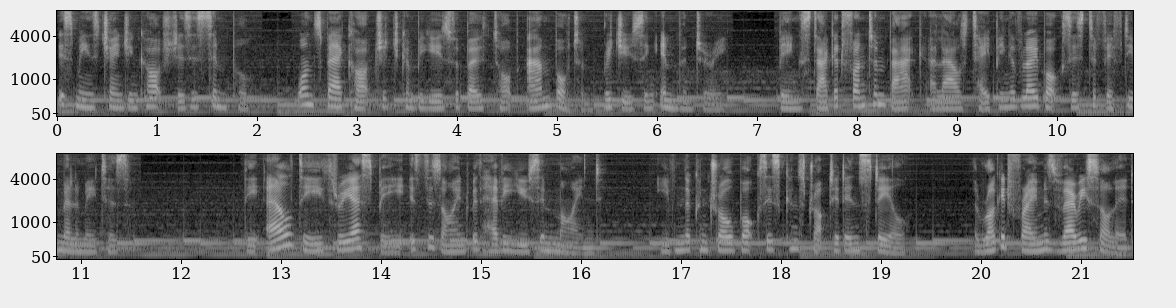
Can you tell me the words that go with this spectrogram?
This means changing cartridges is simple. One spare cartridge can be used for both top and bottom, reducing inventory. Being staggered front and back allows taping of low boxes to 50mm. The LD3SB is designed with heavy use in mind. Even the control box is constructed in steel. The rugged frame is very solid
